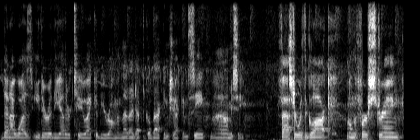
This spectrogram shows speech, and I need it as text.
than I was either of the other two. I could be wrong on that. I'd have to go back and check and see. Uh, let me see. Faster with the Glock on the first string.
